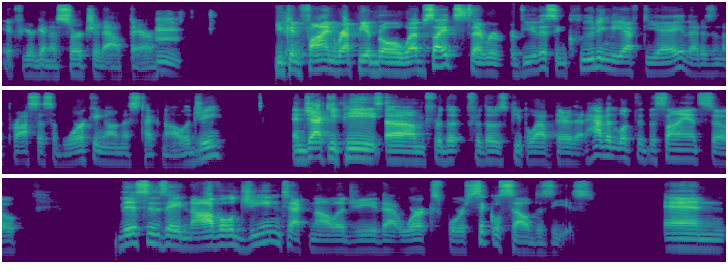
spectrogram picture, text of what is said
if you're going to search it out there. Mm. You can find reputable websites that review this, including the FDA, that is in the process of working on this technology. And Jacky P, um, for the for those people out there that haven't looked at the science, so this is a novel gene technology that works for sickle cell disease. And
